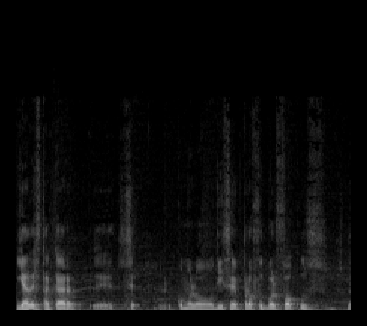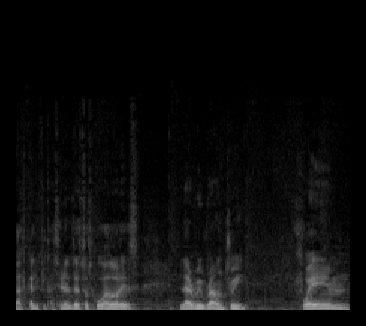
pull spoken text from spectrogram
Y a destacar, eh, como lo dice Pro Football Focus, las calificaciones de estos jugadores, Larry Roundtree fue mm,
